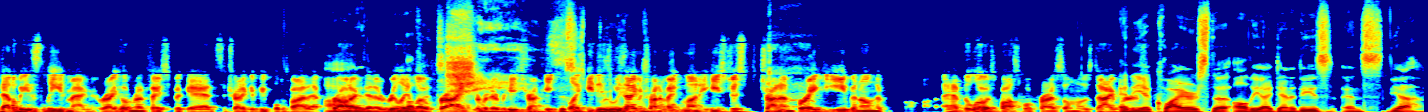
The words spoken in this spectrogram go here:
that'll be his lead magnet, right? He'll run Facebook ads to try to get people to buy that product I at a really low it. price or whatever. He's trying. He's like he just, he's not even trying to make money. He's just trying to break even on the have the lowest possible price on those diapers. and he acquires the all the identities and yeah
